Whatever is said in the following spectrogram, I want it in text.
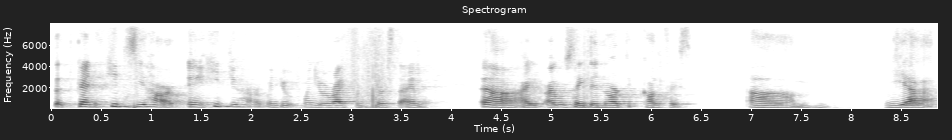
that kind of hits you hard uh, hit you hard when you when you arrive for the first time. Uh, I I would say the Nordic countries. Um, yeah,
